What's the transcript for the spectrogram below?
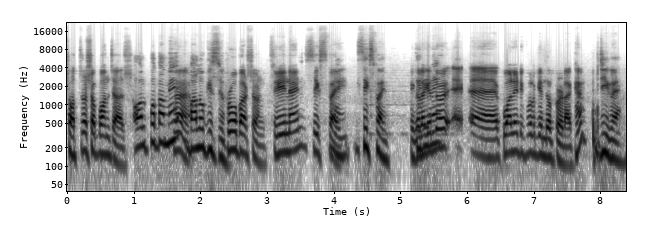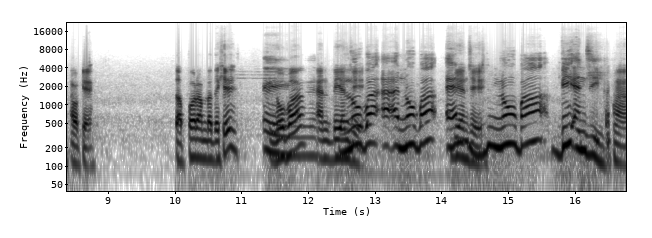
সতেরোশো পঞ্চাশ। অল্প দামে হ্যাঁ। ভালো কিছু। Pro version three nine six five six five এগুলো কিন্তু কোয়ালিটিফুল কিন্তু প্রোডাক্ট হ্যাঁ? জি ভাই ওকে তারপর আমরা দেখি Nova and BNG Nova Nova BNG Nova BNG হ্যাঁ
